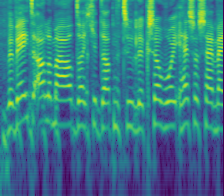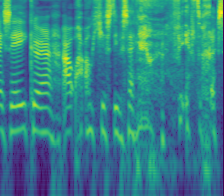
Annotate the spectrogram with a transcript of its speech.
we weten allemaal dat je dat natuurlijk. Zo, word je, hè, zo zijn wij zeker. Ou, oudjes, die we zijn veertigers.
